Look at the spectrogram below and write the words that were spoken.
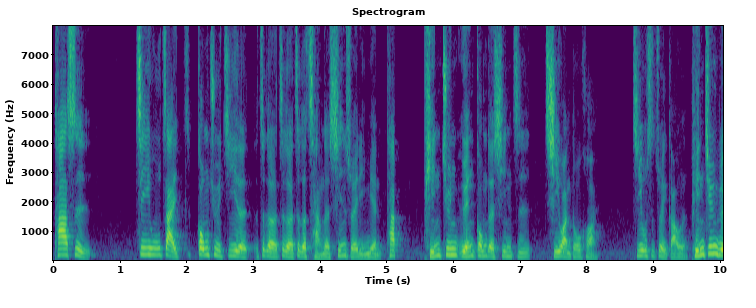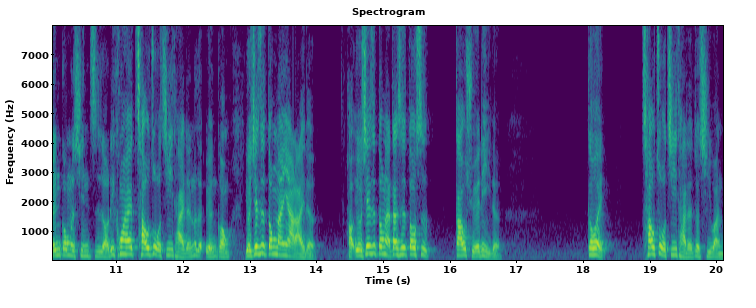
它是几乎在工具机的这个这个这个厂的薪水里面，它平均员工的薪资七万多块，几乎是最高的。平均员工的薪资哦，你看操作机台的那个员工，有些是东南亚来的，好，有些是东南，但是都是高学历的。各位，操作机台的就七万，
